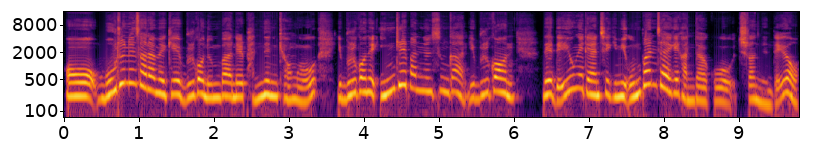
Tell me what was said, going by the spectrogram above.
어, 모르는 사람에게 물건 운반을 받는 경우 이 물건을 인계받는 순간 이 물건의 내용에 대한 책임이 운반자에게 간다고 들었는데요.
